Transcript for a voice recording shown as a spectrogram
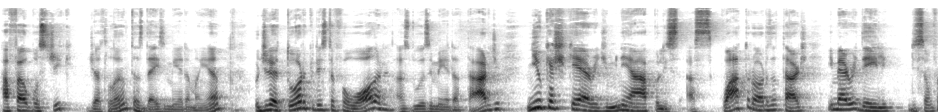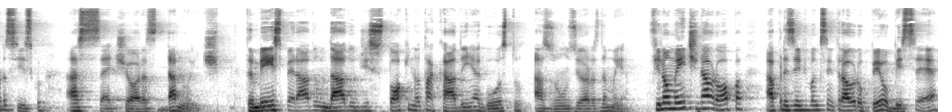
Rafael Bostic, de Atlanta, às 10h30 da manhã. O diretor, Christopher Waller, às 2h30 da tarde. Neil Kashkari, de Minneapolis, às 4 horas da tarde. E Mary Daly, de São Francisco, às 7 horas da noite. Também é esperado um dado de estoque no atacado em agosto, às 11 horas da manhã. Finalmente, na Europa, a presidente do Banco Central Europeu, BCE,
